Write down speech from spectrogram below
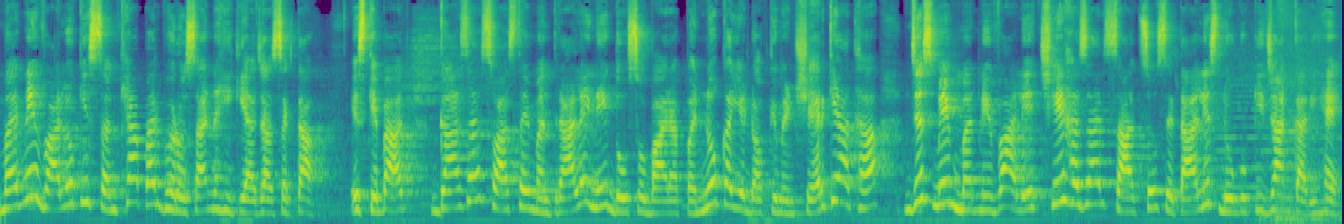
मरने वालों की संख्या पर भरोसा नहीं किया जा सकता। इसके बाद गाजा स्वास्थ्य मंत्रालय ने 212 पन्नों का ये डॉक्यूमेंट शेयर किया था, जिसमें मरने वाले छह लोगों की जानकारी है।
